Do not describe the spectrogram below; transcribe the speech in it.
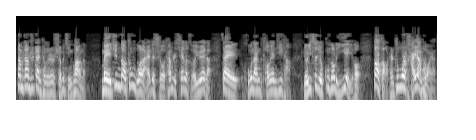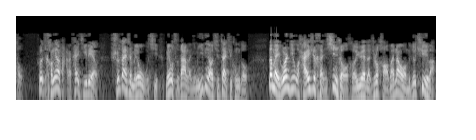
那么当时战争是什么情况呢？美军到中国来的时候，他们是签了合约的，在湖南的桃园机场，有一次就空投了一夜以后，到早上中国人还让他往下投。说衡阳打得太激烈了，实在是没有武器、没有子弹了，你们一定要去再去空投。那美国人结果还是很信守合约的，就说好吧，那我们就去吧。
